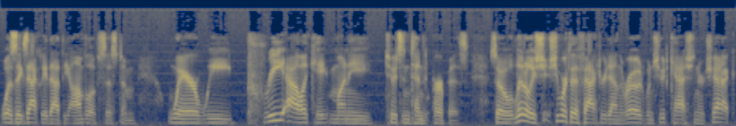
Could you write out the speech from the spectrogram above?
was exactly that the envelope system, where we pre allocate money to its intended purpose. So, literally, she, she worked at a factory down the road. When she would cash in her check,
